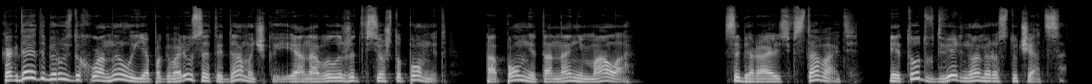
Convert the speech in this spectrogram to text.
Когда я доберусь до Хуанеллы, я поговорю с этой дамочкой, и она выложит все, что помнит. А помнит она немало. Собираюсь вставать. И тут в дверь номера стучаться.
